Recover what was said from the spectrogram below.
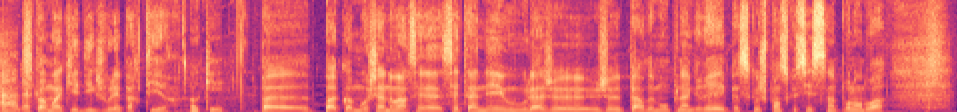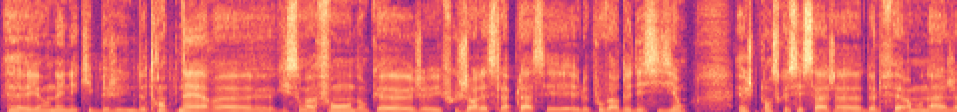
Ah, c'est pas moi qui ai dit que je voulais partir. Ok. Pas, pas comme au Chat Noir cette année où là je, je pars de mon plein gré parce que je pense que c'est sain pour l'endroit. Euh, on a une équipe de, de trentenaires euh, qui sont à fond, donc euh, il faut que je leur laisse la place et le pouvoir de décision. Et je pense que c'est ça de le faire à mon âge.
